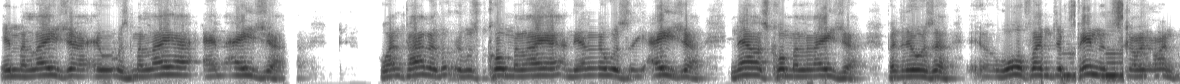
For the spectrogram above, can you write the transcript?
in Malaysia, it was Malaya and Asia. One part of it was called Malaya and the other was the Asia. Now it's called Malaysia. But there was a war for independence going on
